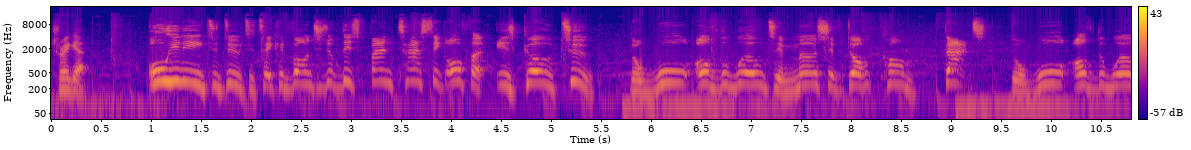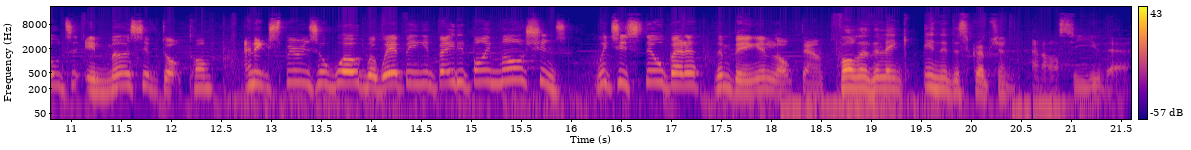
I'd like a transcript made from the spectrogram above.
Trigger. All you need to do to take advantage of this fantastic offer is go to the War of the Worlds immersive.com. That's the War of the Worlds immersive.com and experience a world where we're being invaded by Martians, which is still better than being in lockdown. Follow the link in the description and I'll see you there.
